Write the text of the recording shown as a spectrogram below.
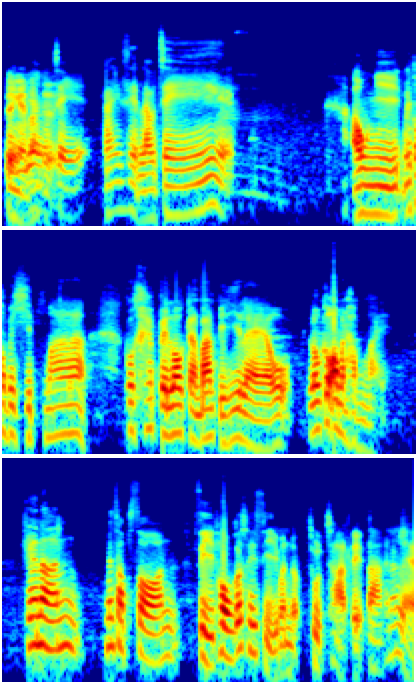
เป็นไงบ้างเอ่ย เจ๊ใกล้เสร็จแล้วเจ๊เอางี้ไม่ต้องไปคิดมาก ก็แค่ไปลอกการบ้านปีที่แล้ว แล้วก็เอามาทำใหม่ แค่นั้นไม่ซับซ้อนสีธงก็ใช้สีมันแบบฉูดฉาดเตะตาแค่นั้นแหละ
